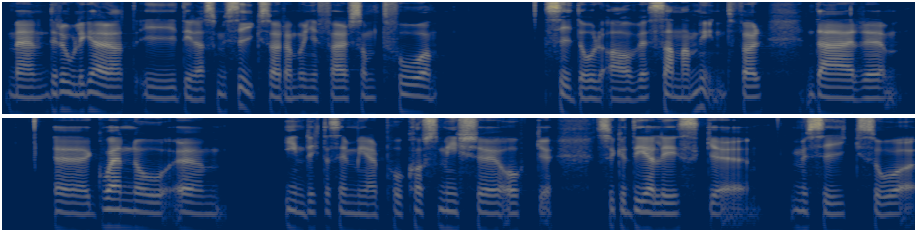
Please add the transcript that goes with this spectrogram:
Men det roliga är att i deras musik så är de ungefär som två sidor av samma mynt. För där eh, eh Gweno eh, inriktar sig mer på kosmische och eh, psykedelisk eh, musik så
